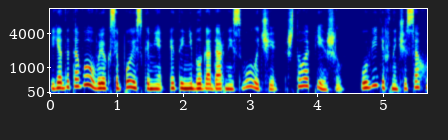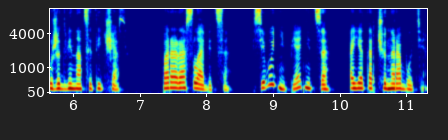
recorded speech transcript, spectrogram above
Я до того увлекся поисками этой неблагодарной сволочи, что опешил, увидев на часах уже двенадцатый час. Пора расслабиться. Сегодня пятница, а я торчу на работе.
